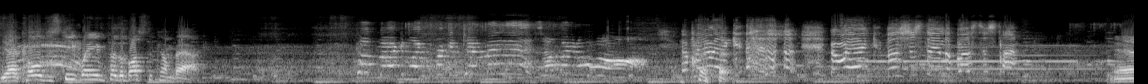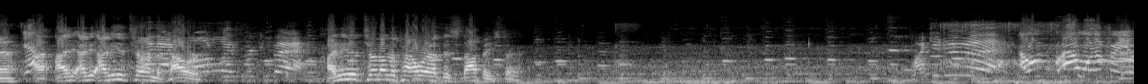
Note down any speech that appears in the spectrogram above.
Yeah, Cole, just keep waiting for the bus to come back. Come back in like freaking 10 minutes! Oh my god! Remember, remember, let's just stay in the bus this time. Yeah, Yeah. I, I, I need to turn on the I power. all the way freaking back. I need to turn on the power at this stoppage, sir. Why'd you do that? I'll, I'll wait for you.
